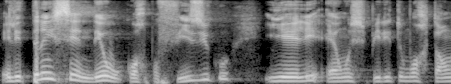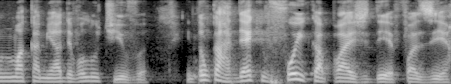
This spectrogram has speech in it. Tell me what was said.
ele transcendeu o corpo físico e ele é um espírito mortal numa caminhada evolutiva. Então, Kardec foi capaz de fazer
